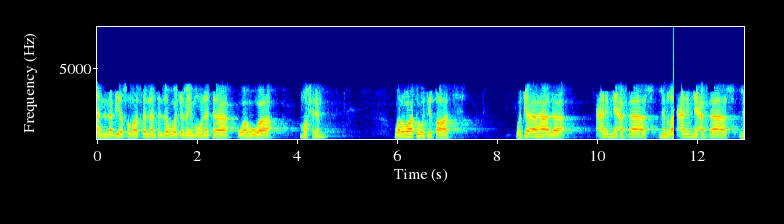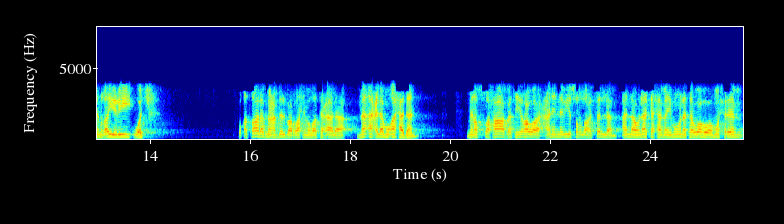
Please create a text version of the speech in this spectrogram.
أن النبي صلى الله عليه وسلم تزوج ميمونة وهو محرم. ورواته ثقات. وجاء هذا عن ابن عباس من غير عن ابن عباس من غير وجه. وقد قال ابن عبد البر رحمه الله تعالى ما أعلم أحدا من الصحابة روى عن النبي صلى الله عليه وسلم أنه نكح ميمونة وهو محرم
